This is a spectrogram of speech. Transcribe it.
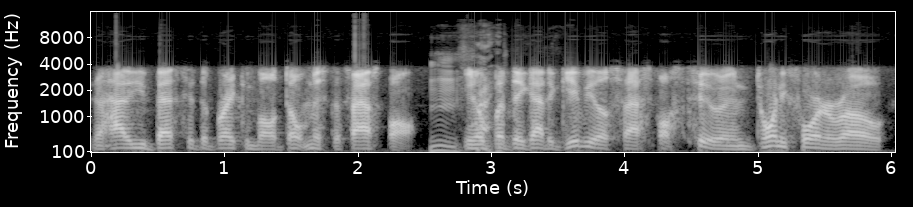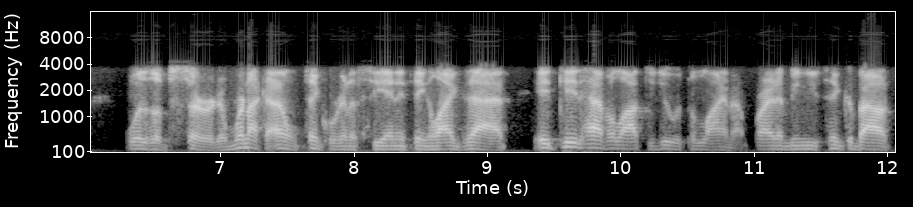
you know, how do you best hit the breaking ball? Don't miss the fastball. Mm, you know, right. but they got to give you those fastballs too. And 24 in a row was absurd. And we're not. I don't think we're going to see anything like that. It did have a lot to do with the lineup, right? I mean, you think about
